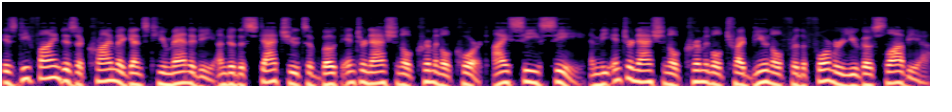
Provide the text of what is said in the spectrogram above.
is defined as a crime against humanity under the statutes of both International Criminal Court and the International Criminal Tribunal for the former Yugoslavia.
